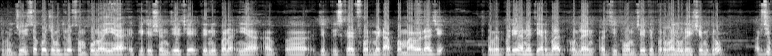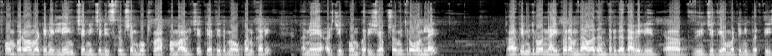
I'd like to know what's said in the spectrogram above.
તમે જોઈ શકો છો મિત્રો, સંપૂર્ણ અહીંયા એપ્લિકેશન જે છે, તેની પણ અહીંયા જે પ્રિસ્ક્રાઇબ ફોર્મેટ આપવામાં આવેલા છે. તે તમે ભરી અને ત્યારબાદ ઓનલાઈન અરજી ફોર્મ છે તે ભરવાનું રહેશે મિત્રો. અરજી ફોર્મ ભરવા માટેની લિંક છે નીચે ડિસ્ક્રિપ્શન બોક્સમાં આપવામાં આવેલી છે, ત્યાંથી તમે ઓપન કરી અને અરજી ફોર્મ ભરી શકશો મિત્રો ઓનલાઈન તો આથી મિત્રો નાઇપર અમદાવાદ અંતર્ગત આવેલી વિવિધ જગ્યાઓ માટેની ભરતી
